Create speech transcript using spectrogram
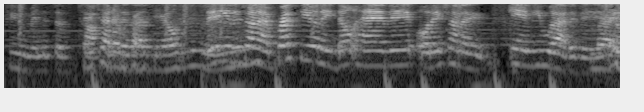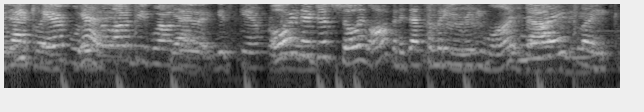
few minutes of They're trying to to impress them. you. They either trying to impress you and they don't have it, or they trying to scam you out of it. Right. So Exactly. be careful. Yes. There's a lot of people out there that get scammed from. Or they're just showing off, and is that somebody you really mm-hmm. want in your life? Exactly. Like,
